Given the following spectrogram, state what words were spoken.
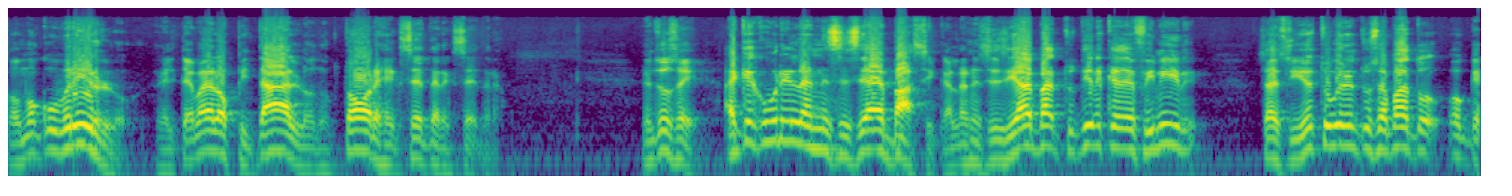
¿Cómo cubrirlo? el tema del hospital, los doctores, etcétera, etcétera. Entonces, hay que cubrir las necesidades básicas. Las necesidades, tú tienes que definir, o sea, si yo estuviera en tu zapato, ok,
